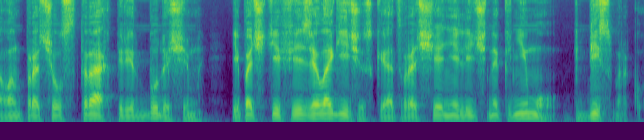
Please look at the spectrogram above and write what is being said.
он прочел страх перед будущим и почти физиологическое отвращение лично к нему, к Бисмарку.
